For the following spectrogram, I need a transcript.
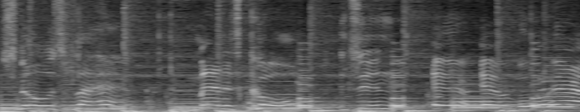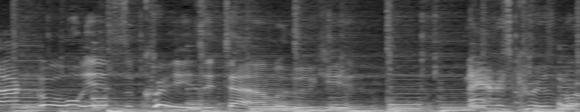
Snow is flying, man, it's cold. It's in the air everywhere I go. It's a crazy time of the year. Man, it's Christmas.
